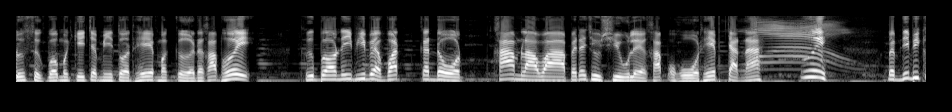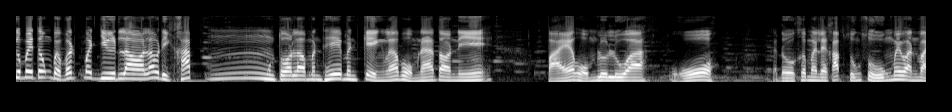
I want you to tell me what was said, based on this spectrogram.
รู้สึกว่าเมื่อกี้จะมีตัวเทพมาเกิดนะครับเฮ้ยคือตอนนี้พี่แบบว่ากระโดดข้ามลาวาไปได้ชิวๆเลยครับโอ้โหเทพจัดนะเฮ้ยแบบนี้พี่ก็ไม่ต้องแบบว่ามายืนรอแล้วดิครับอืมตัวเรามันเทพมันเก่งแล้วผมนะตอนนี้ ไปครับผมรัวๆโอ้โหกระโดดขึ้นมาเลยครับ สูงๆไม่หวั่นไหว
